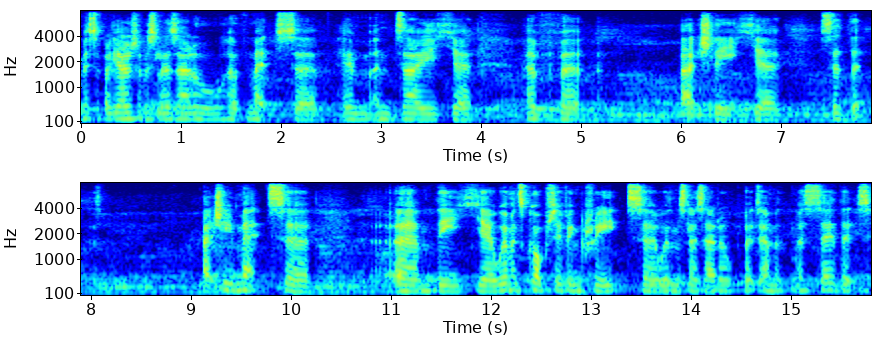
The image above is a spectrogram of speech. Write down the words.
Mr. Parliaros and Mr. Lazarou have met uh, him, and I have actually said that actually met uh, um, the uh, Women's Cooperative in Crete uh, with Ms. Lazarou, but I must say that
